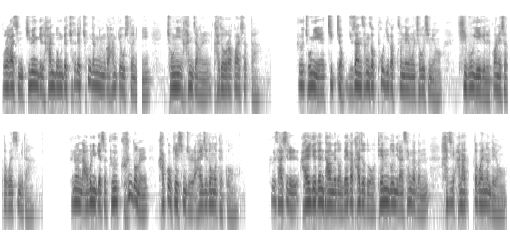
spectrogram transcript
돌아가신 김영길 한동대 초대 총장님과 함께 오시더니 종이 한 장을 가져오라고 하셨다. 그 종이에 직접 유산상속 포기각서 내용을 적으시며 기부 얘기를 꺼내셨다고 했습니다. 그는 아버님께서 그 큰 돈을 갖고 계신 줄 알지도 못했고 그 사실을 알게 된 다음에도 내가 가져도 되는 돈이란 생각은 하지 않았다고 했는데요.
